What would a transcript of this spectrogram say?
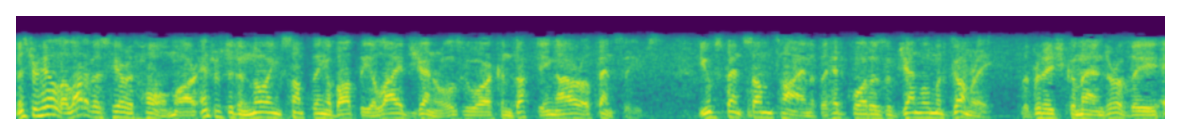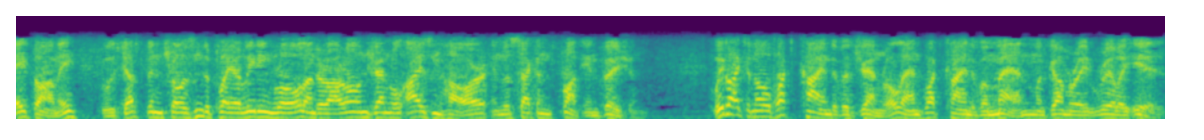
Mr. Hill, a lot of us here at home are interested in knowing something about the Allied generals who are conducting our offensives. You've spent some time at the headquarters of General Montgomery, the British commander of the Eighth Army, who's just been chosen to play a leading role under our own General Eisenhower in the Second Front invasion. We'd like to know what kind of a general and what kind of a man Montgomery really is.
